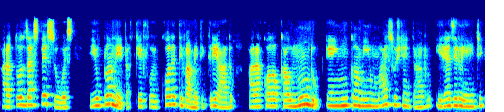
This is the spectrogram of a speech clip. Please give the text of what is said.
para todas as pessoas e o planeta que foi coletivamente criado para colocar o mundo em um caminho mais sustentável e resiliente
